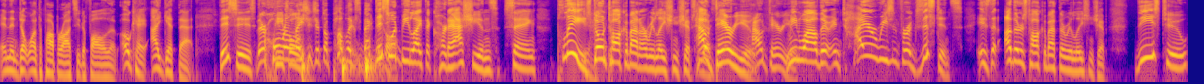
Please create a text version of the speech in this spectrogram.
and then don't want the paparazzi to follow them. Okay, I get that. This is Their whole people- relationship's a public spectacle. This would be like the Kardashians saying, Please don't talk about our relationships. How Yes. dare you? How dare you? Meanwhile, their entire reason for existence is that others talk about their relationship. These two,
